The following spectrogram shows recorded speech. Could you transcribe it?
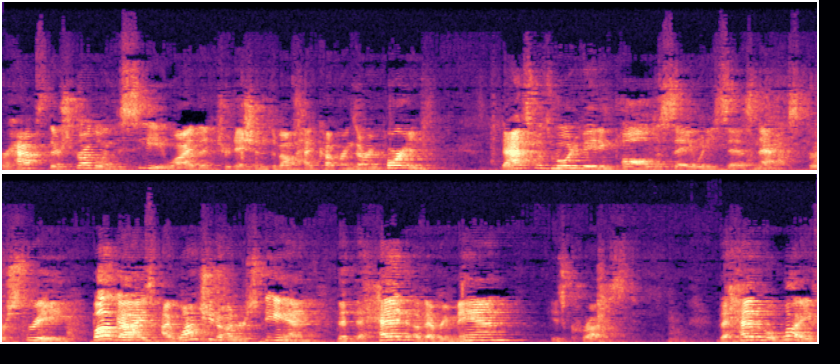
Perhaps they're struggling to see why the traditions about head coverings are important. That's what's motivating Paul to say what he says next. Verse 3 But, guys, I want you to understand that the head of every man is Christ. The head of a wife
